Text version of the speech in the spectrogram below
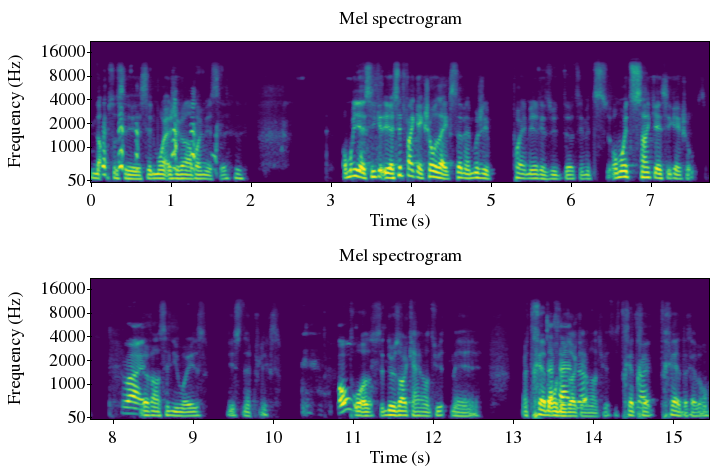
Non, ça, c'est c'est le moins. J'ai vraiment pas aimé ça. Au moins, il a, essayé, il a essayé de faire quelque chose avec ça, mais moi, j'ai pas aimé le résultat. tu sais, Mais tu- au moins, tu sens qu'il a essayé quelque chose. Ouais. Laurence Anyways, est sur Netflix. Oh! C'est 2h48, mais un très Ça bon fait un 2h48. C'est très, très, Ouais. très, très bon.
